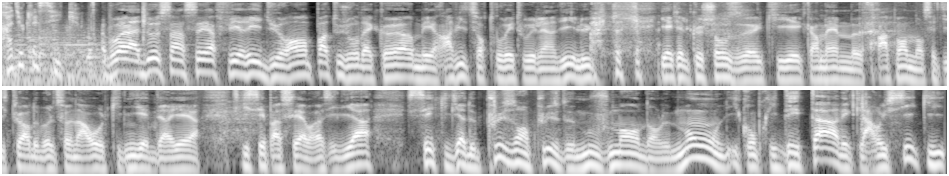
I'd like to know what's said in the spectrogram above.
Radio Classique. Voilà, deux sincères, Ferry, Durand, pas toujours d'accord, mais ravis de se retrouver tous les lundis. Luc, il y a quelque chose qui est quand même frappant dans cette histoire de Bolsonaro qui nie être derrière ce qui s'est passé à Brasilia, c'est qu'il y a de plus en plus de mouvements dans le monde, y compris d'États avec la Russie, qui,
